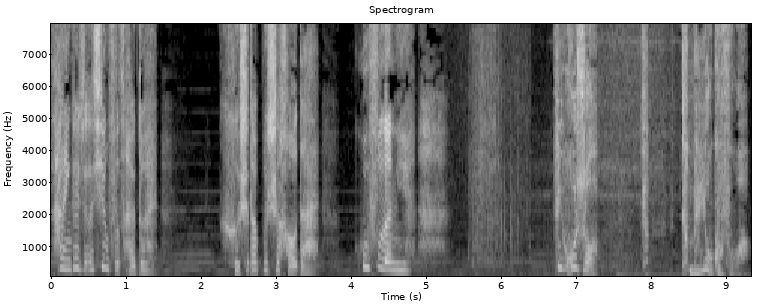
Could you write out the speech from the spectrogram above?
他应该觉得幸福才对。可是他不识好歹，辜负了你。你胡说，他他没有辜负我，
